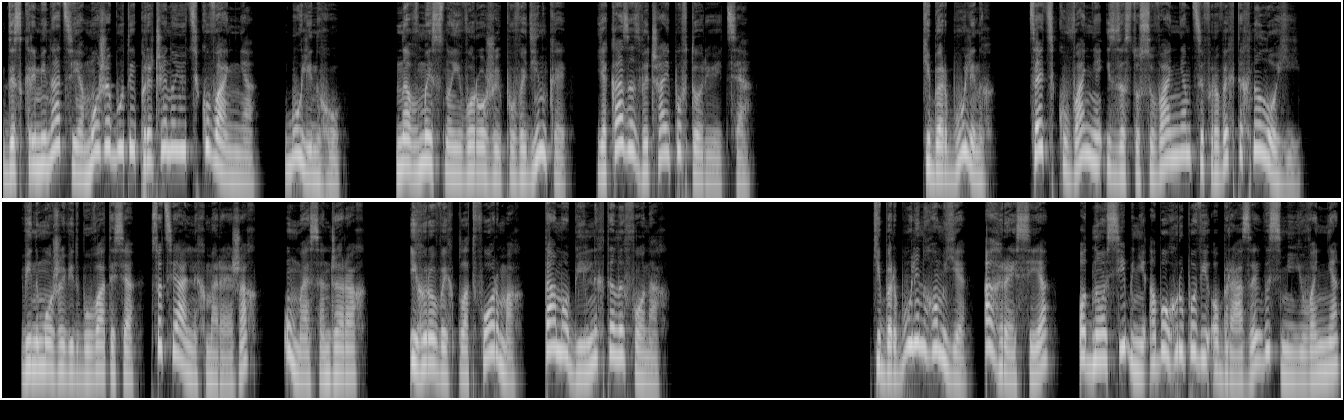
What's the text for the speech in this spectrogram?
Дискримінація може бути причиною цькування, булінгу, навмисної ворожої поведінки, яка зазвичай повторюється. Кібербулінг це цькування із застосуванням цифрових технологій. Він може відбуватися в соціальних мережах, у месенджерах, ігрових платформах та мобільних телефонах. Кібербулінгом є агресія, одноосібні або групові образи, висміювання,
